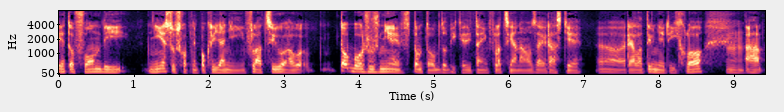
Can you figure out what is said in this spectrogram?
tieto fondy nie sú schopné pokryť ani infláciu a to bož už nie v tomto období, kedy tá inflácia naozaj rastie e, relatívne rýchlo. Mm. A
